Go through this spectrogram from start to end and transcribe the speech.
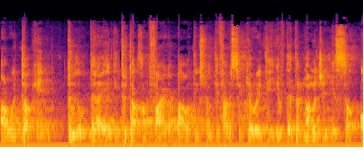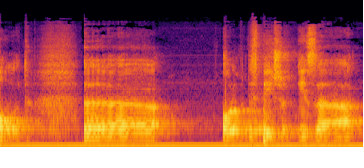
are we talking today in 2005 about X25 security if the technology is so old? Uh, all of this speech is uh,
